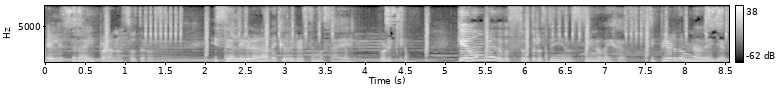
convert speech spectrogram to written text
Él estará ahí para nosotros y se alegrará de que regresemos a Él. Porque, ¿qué hombre de vosotros teniendo 100 ovejas, si pierde una de ellas,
